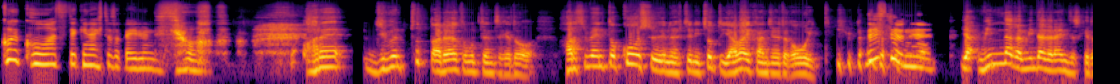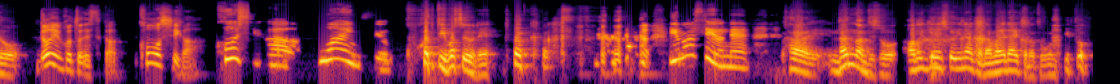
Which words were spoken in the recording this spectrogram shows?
ごい高圧的な人とかいるんですよ。あれ、自分ちょっとあれだと思ってるんですけど、ハラスメント講習の人にちょっとやばい感じの人が多いっていう。ですよね。いや、みんながみんなじゃないんですけど、どういうことですか？講師が？講師が怖いんですよ。こうやっていますよね。なんか、いますよね。はい。何なんでしょう？あの現象になんか名前ないかなと思うんだけど、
